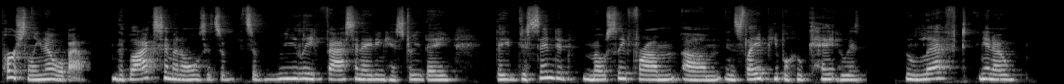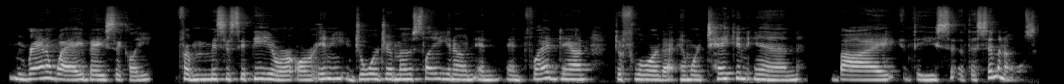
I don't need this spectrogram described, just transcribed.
personally know about. The Black Seminoles, it's a it's a really fascinating history. They they descended mostly from um, enslaved people who came who is who left, you know, ran away basically from Mississippi or, or any Georgia mostly, you know, and, and, and fled down to Florida and were taken in by the, the Seminoles.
